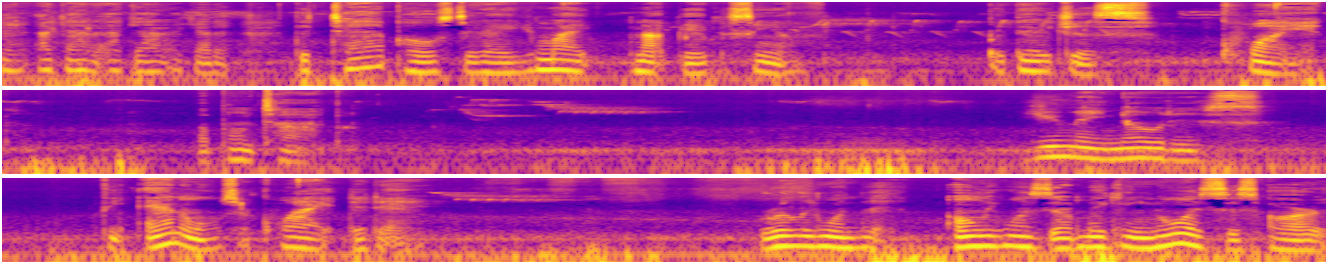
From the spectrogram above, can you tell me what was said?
Okay, I got it, I got it, I got it. The tadpoles today, you might not be able to see them, but they're just quiet up on top. You may notice the animals are quiet today. Really, when the only ones that are making noises are,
